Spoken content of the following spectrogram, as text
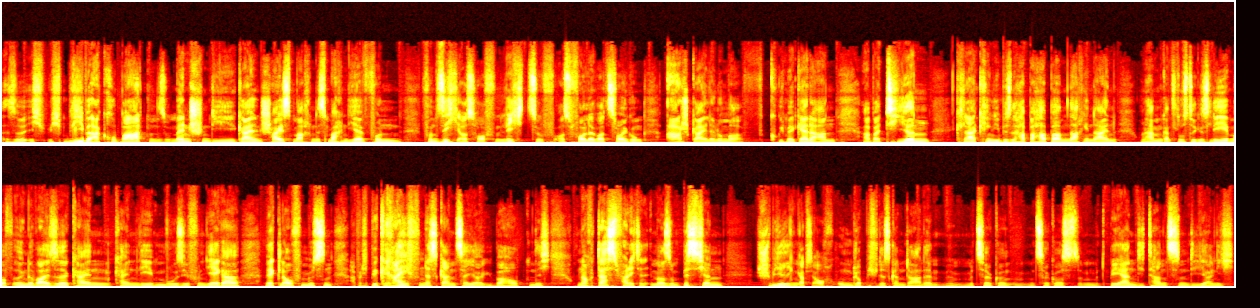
also ich, ich liebe Akrobaten, so Menschen, die geilen Scheiß machen. Das machen die ja von, von sich aus hoffentlich, zu, aus voller Überzeugung. Arschgeile Nummer, gucke ich mir gerne an. Aber Tieren, klar kriegen die ein bisschen Happa-Happa im Nachhinein und haben ein ganz lustiges Leben auf irgendeine Weise. Kein, kein Leben, wo sie von Jäger weglaufen müssen. Aber die begreifen das Ganze ja überhaupt nicht. Und auch das fand ich dann immer so ein bisschen schwierig. Gab es ja auch unglaublich viele Skandale mit, Zirkus, mit Zirkus, mit Bären, die tanzen, die eigentlich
